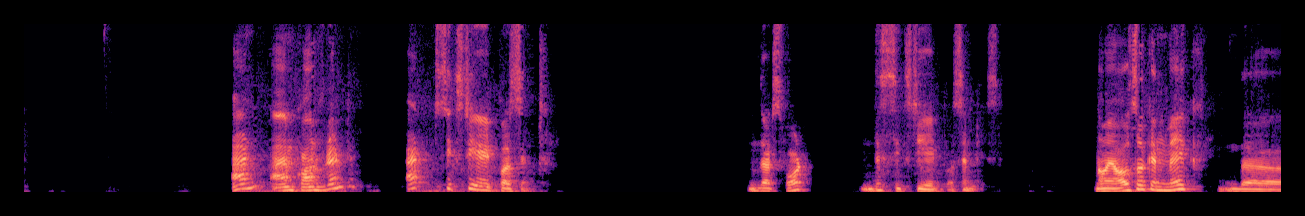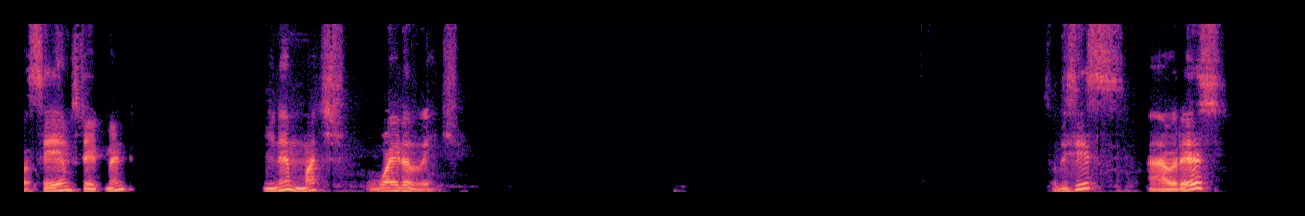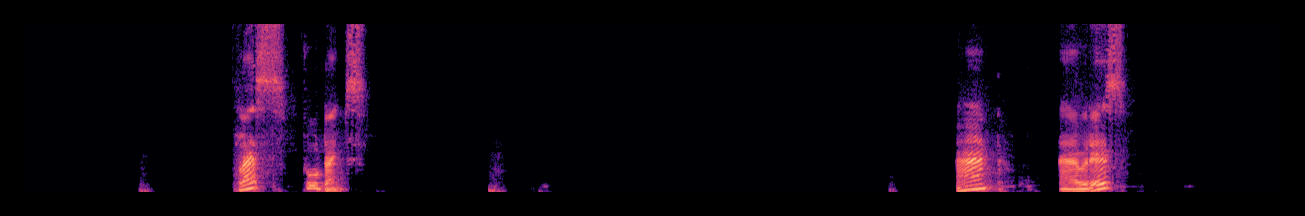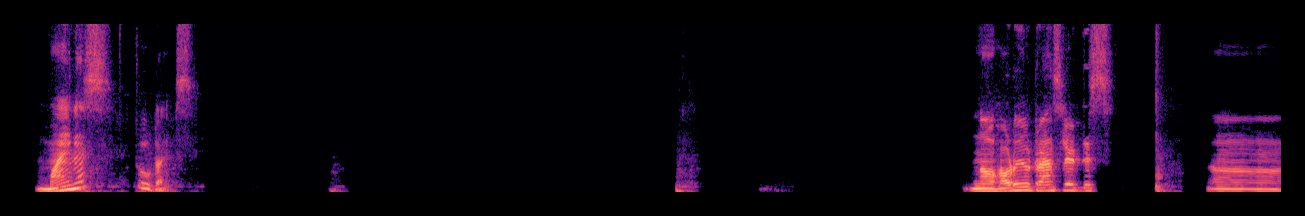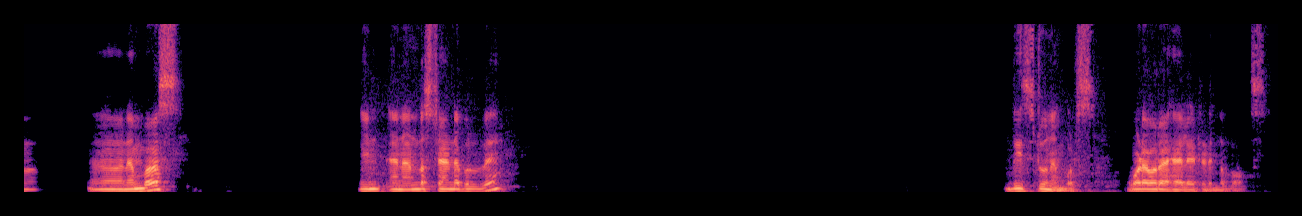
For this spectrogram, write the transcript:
And I am confident at 68%. That's what this 68% is. Now I also can make the same statement in a much wider range. So this is average plus two times. And average minus two times. Now, how do you translate this uh, uh, numbers in an understandable way? These two numbers, whatever I highlighted in the box.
